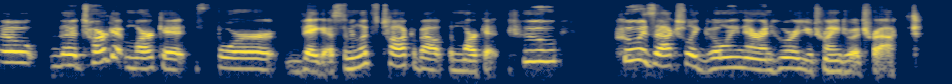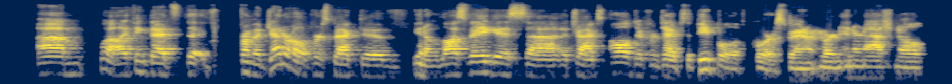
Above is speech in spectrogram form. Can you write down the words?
So the target market for Vegas. I mean, let's talk about the market. Who who is actually going there and who are you trying to attract? Um, well, I think that's the, from a general perspective, you know, Las Vegas uh, attracts all different types of people, of course. We're, we're an international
